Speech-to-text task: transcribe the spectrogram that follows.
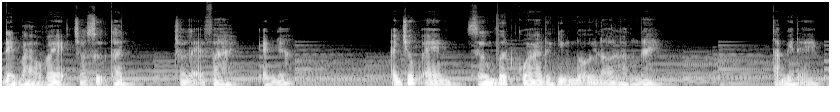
để bảo vệ cho sự thật. Cho lẽ phải, em nhé. Anh chúc em sớm vượt qua được những nỗi lo lắng này. Tạm biệt em.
